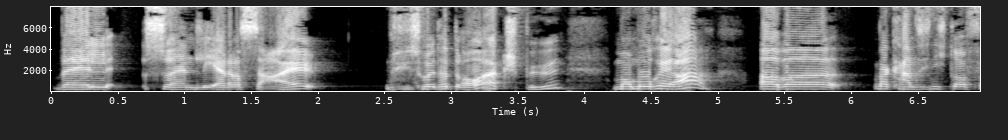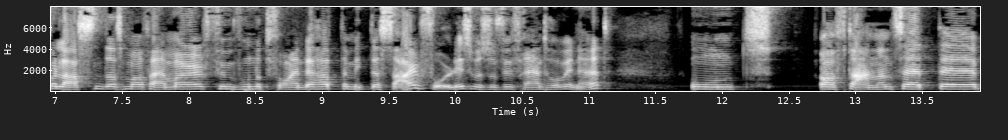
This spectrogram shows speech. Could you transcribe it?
weil so ein leerer Saal ist halt ein Trauergespiel. Man mache ja, aber man kann sich nicht darauf verlassen, dass man auf einmal 500 Freunde hat, damit der Saal voll ist, weil so viele Freunde habe ich nicht. Und auf der anderen Seite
